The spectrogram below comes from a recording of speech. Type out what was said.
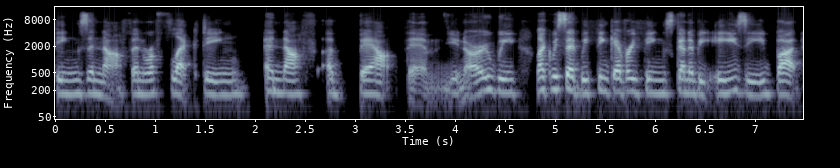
things enough and reflecting enough about them. You know, we, like we said, we think everything's going to be easy, but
